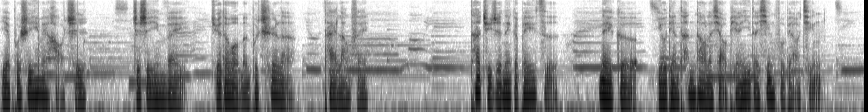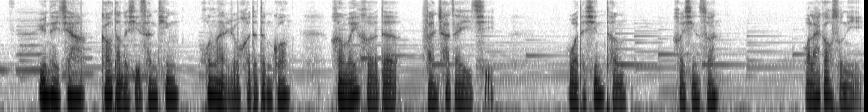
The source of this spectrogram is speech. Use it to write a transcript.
也不是因为好吃，只是因为觉得我们不吃了太浪费。他举着那个杯子，那个有点贪到了小便宜的幸福表情，与那家高档的西餐厅昏暗柔和的灯光，很违和的反差在一起。我的心疼和心酸。我来告诉你，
